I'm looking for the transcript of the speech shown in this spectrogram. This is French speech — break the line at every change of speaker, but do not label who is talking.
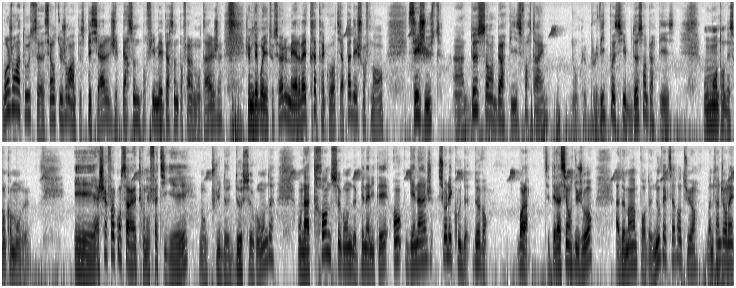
Bonjour à tous, euh, séance du jour un peu spéciale, j'ai personne pour filmer, personne pour faire le montage, je vais me débrouiller tout seul, mais elle va être très très courte, il n'y a pas d'échauffement, c'est juste un 200 burpees for time, donc le plus vite possible 200 burpees, on monte, on descend comme on veut, et à chaque fois qu'on s'arrête, qu'on est fatigué, donc plus de 2 secondes, on a 30 secondes de pénalité en gainage sur les coudes devant. Voilà, c'était la séance du jour, à demain pour de nouvelles aventures, bonne fin de journée.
